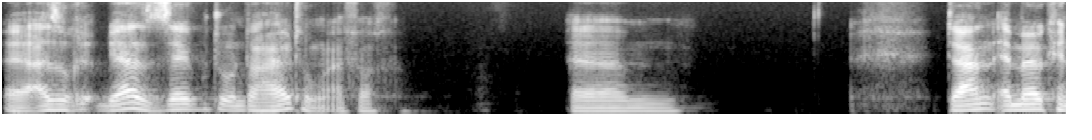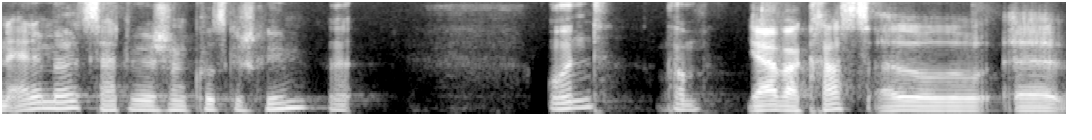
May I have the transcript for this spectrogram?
Äh, also, ja, sehr gute Unterhaltung einfach. Ähm, dann American Animals, hatten wir schon kurz geschrieben. Und, komm, Ja, war krass. Also, äh,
